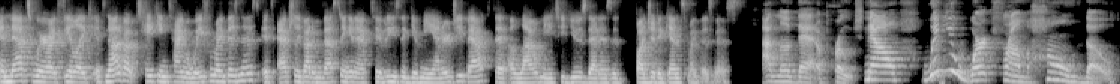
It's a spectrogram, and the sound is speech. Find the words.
And that's where I feel like it's not about taking time away from my business. It's actually about investing in activities that give me energy back that allow me to use that as a budget against my business. I love that approach. Now, when you work from home, though,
